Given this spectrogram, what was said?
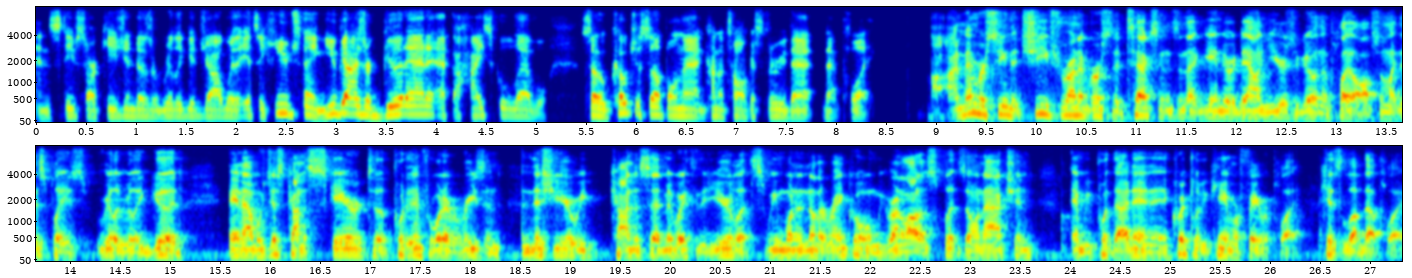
and Steve Sarkisian does a really good job with it. It's a huge thing. You guys are good at it at the high school level. So coach us up on that and kind of talk us through that that play. I remember seeing the Chiefs run it versus the Texans in that game they were down years ago in the playoffs. I'm like, this play is really, really good. And I was just kind of scared to put it in for whatever reason. And this year we kind of said midway through the year, let's we won another wrinkle and we run a lot of split zone action and we put that in and it quickly became our favorite play. Kids love that play.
